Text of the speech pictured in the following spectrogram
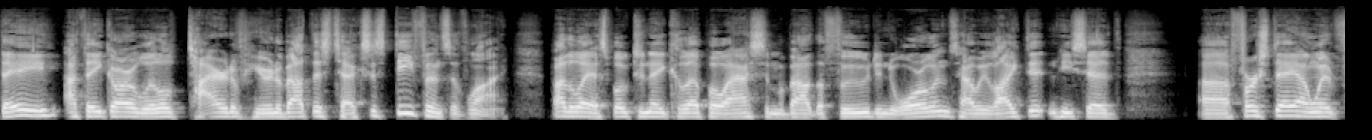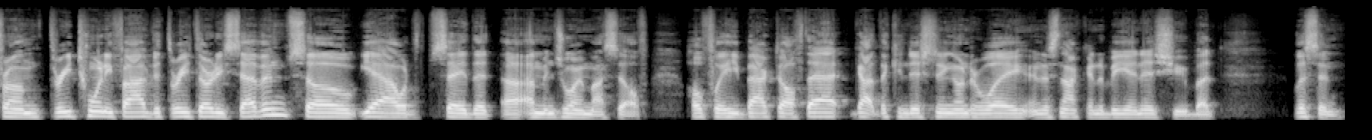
they, I think, are a little tired of hearing about this Texas defensive line. By the way, I spoke to Nate Kalepo, asked him about the food in New Orleans, how he liked it, and he said, uh, first day I went from 325 to 337. So yeah, I would say that uh, I'm enjoying myself. Hopefully he backed off that, got the conditioning underway, and it's not going to be an issue. But listen,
